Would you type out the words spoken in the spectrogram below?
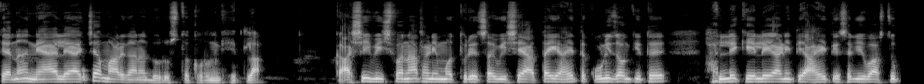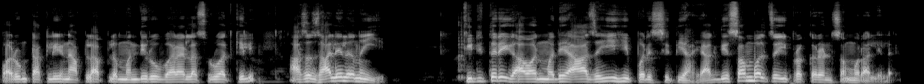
त्यानं न्यायालयाच्या मार्गाने दुरुस्त करून घेतला. काशी विश्वनाथ आणि मथुरेचा विषय आताही आहे तर कोणी जाऊन तिथे हल्ले केले आणि ते आहे ते सगळी वास्तू पाडून टाकली आणि आपलं आपलं मंदिर उभारायला सुरुवात केली असं झालेलं नाहीये. कितीतरी गावांमध्ये आजही ही परिस्थिती आहे. अगदी संबलचंही प्रकरण समोर आलेलं आहे.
